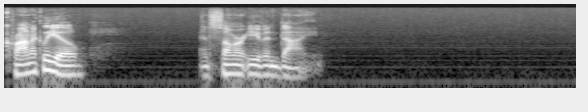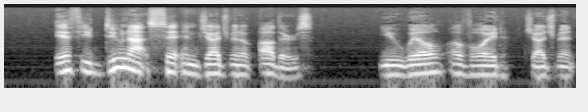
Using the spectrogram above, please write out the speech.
chronically ill, and some are even dying. If you do not sit in judgment of others, you will avoid judgment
